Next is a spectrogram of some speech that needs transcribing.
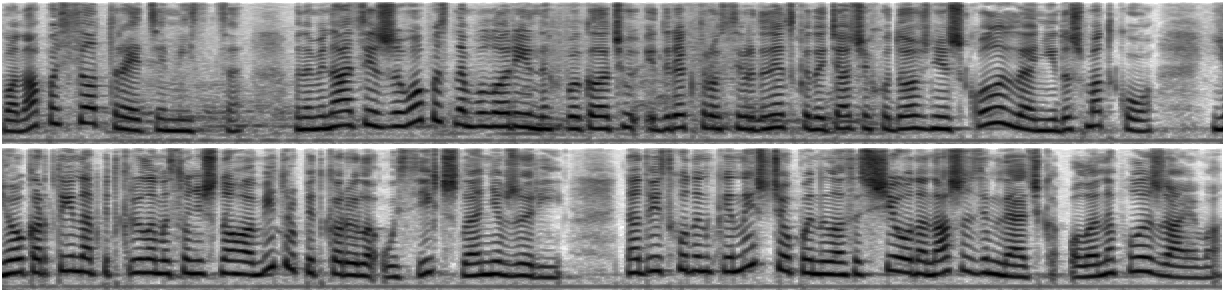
Вона посіла третє місце. В номінації Живопис не було рівних викладачу і директору Сєвєродонецької дитячої художньої школи Леоніду Шматко. Його картина під крилами сонячного вітру підкорила усіх членів журі. На дві сходинки нижче опинилася ще одна наша землячка Олена Полежаєва.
